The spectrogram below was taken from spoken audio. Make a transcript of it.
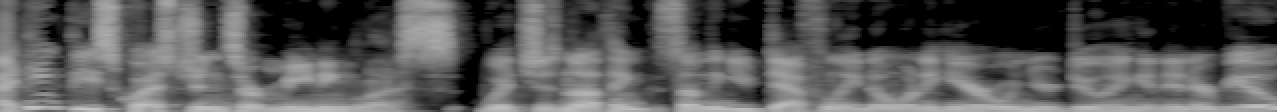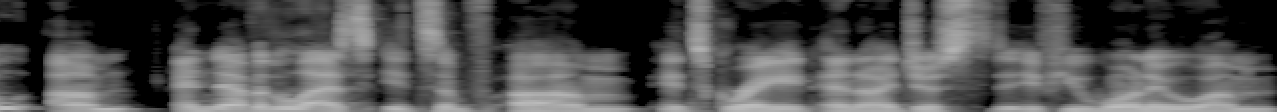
I think these questions are meaningless, which is nothing something you definitely don't want to hear when you're doing an interview. Um, and nevertheless, it's a um, it's great. And I just if you want to um,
